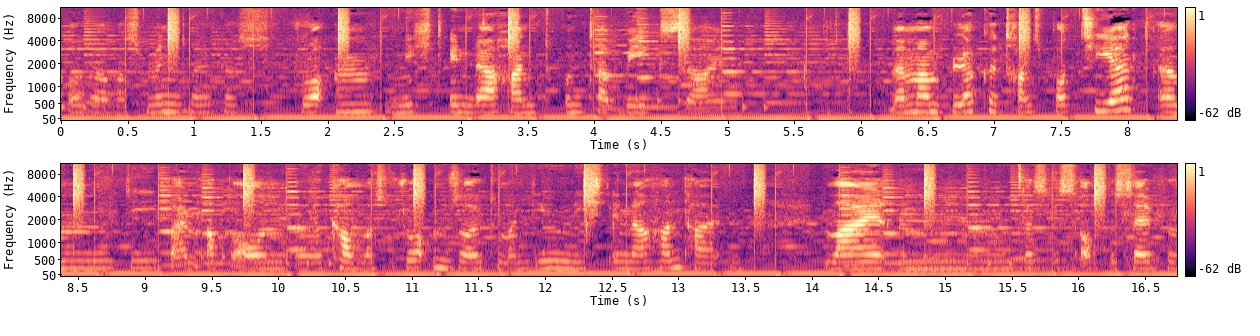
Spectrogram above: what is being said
oder was Mindriges droppen, nicht in der Hand unterwegs sein. Wenn man Blöcke transportiert, ähm, die beim Abbauen äh, kaum was droppen, sollte man die nicht in der Hand halten. Weil ähm, das ist auch dasselbe,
